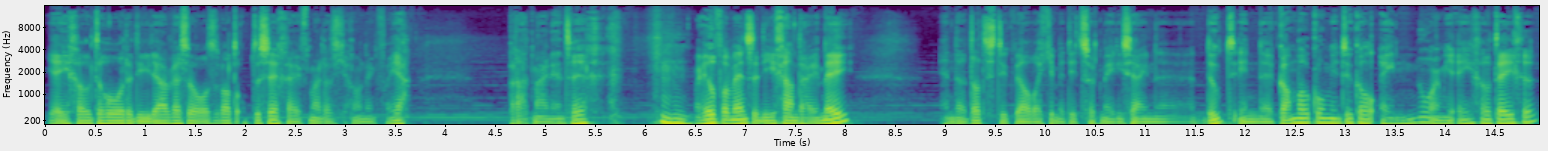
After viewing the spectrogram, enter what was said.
je ego te horen die daar best wel eens wat op te zeggen heeft. Maar dat je gewoon denkt van ja, praat maar end weg. maar heel veel mensen die gaan daarin mee. En uh, dat is natuurlijk wel wat je met dit soort medicijnen uh, doet. In uh, Cambo kom je natuurlijk al enorm je ego tegen.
